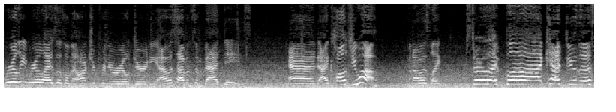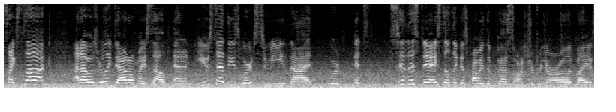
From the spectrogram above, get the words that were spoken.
really realized I was on the entrepreneurial journey, I was having some bad days, and I called you up, and I was like, Sterling, blah, I can't do this, I suck, and I was really down on myself. And you said these words to me that were it's to this day I still think it's probably the best entrepreneurial advice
